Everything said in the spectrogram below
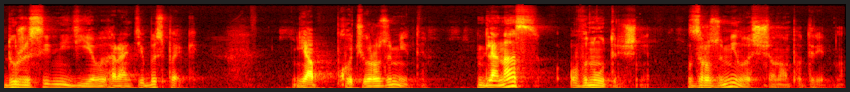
дуже сильні дієві гарантії безпеки. Я хочу розуміти. Для нас внутрішнє зрозуміло, що нам потрібно.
